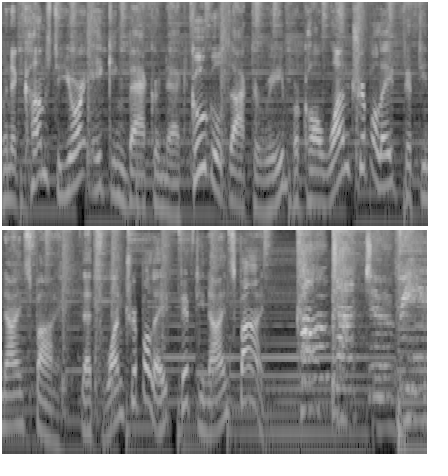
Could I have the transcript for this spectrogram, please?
When it comes to your aching back or neck, Google Dr. Reeb or call 1 888 59 Spine. That's 1 888 59 Spine. Call Dr. Reeb.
